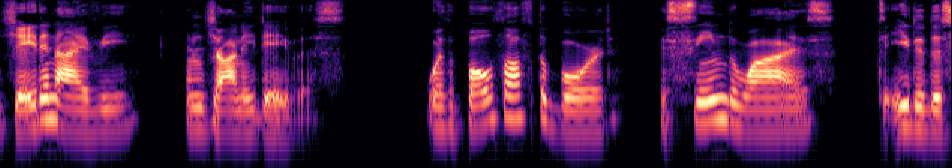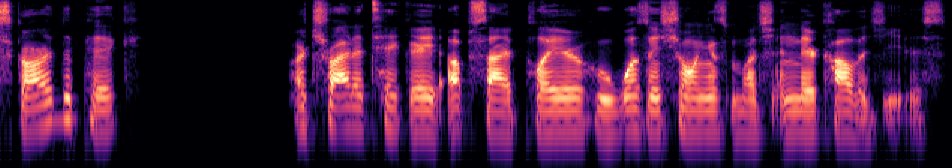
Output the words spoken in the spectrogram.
Jaden Ivey and Johnny Davis. With both off the board, it seemed wise to either discard the pick or try to take a upside player who wasn't showing as much in their college years.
